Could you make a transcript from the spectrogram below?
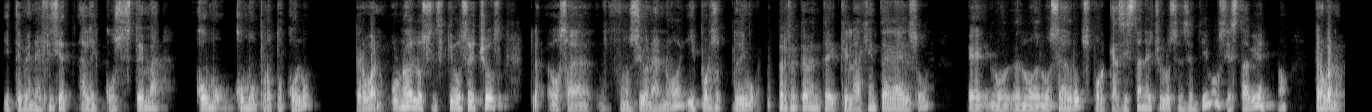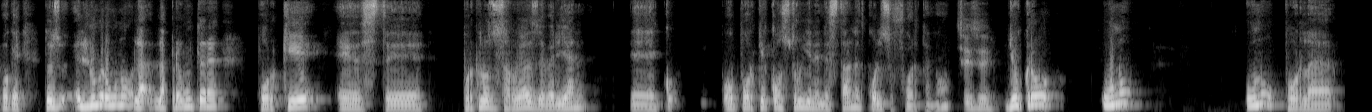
y te beneficia al ecosistema como, como protocolo. Pero bueno, uno de los incentivos hechos, o sea, funciona, ¿no? Y por eso te digo perfectamente que la gente haga eso, eh, lo, de los airdrops, porque así están hechos los incentivos y está bien, ¿no? Pero bueno, ok. Entonces, el número uno, la, la pregunta era, por qué, este, por qué los desarrolladores deberían eh, o por qué construyen en StarNet, cuál es su fuerte, ¿no? Sí, sí. Yo creo, uno, uno por la,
